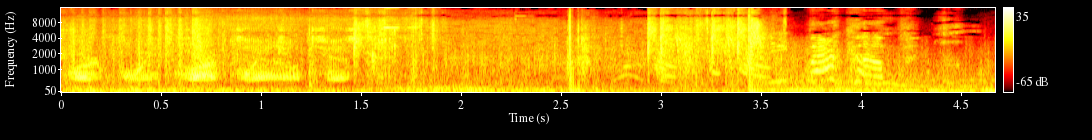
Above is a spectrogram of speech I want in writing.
Hardpoint locked down. Tested. Need backup!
